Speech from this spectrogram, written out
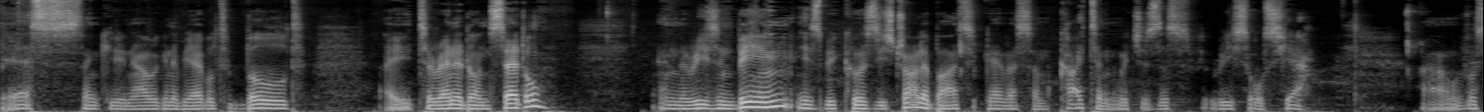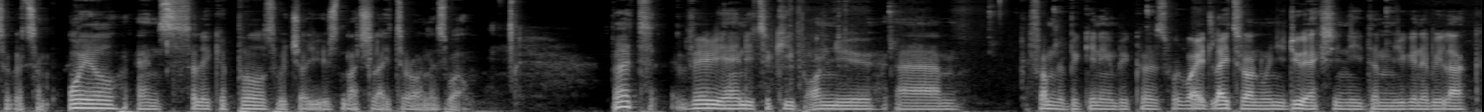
Yes, thank you. Now we're going to be able to build a Pteranodon saddle. And the reason being is because these trilobites gave us some chitin, which is this resource here. Uh, we've also got some oil and silica pearls, which are used much later on as well. But very handy to keep on you um, from the beginning because we wait later on when you do actually need them, you're going to be like,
